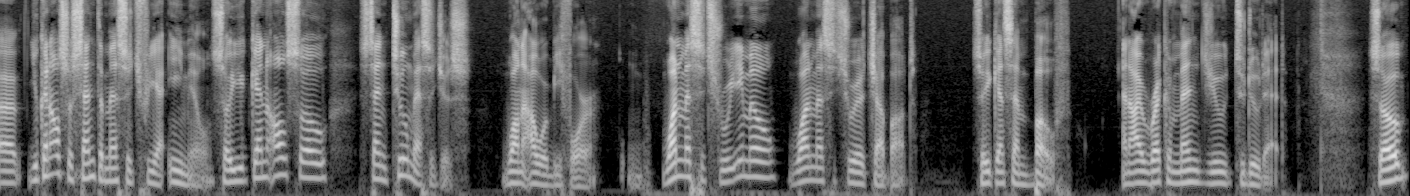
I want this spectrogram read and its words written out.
uh, you can also send the message via email. So you can also send two messages one hour before one message through email, one message through a chatbot. So you can send both. And I recommend you to do that. So,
